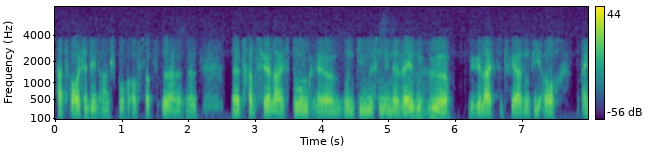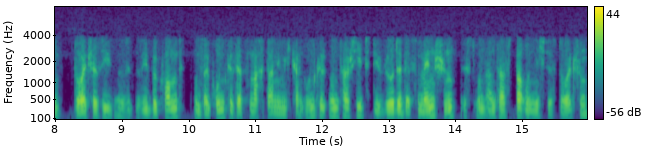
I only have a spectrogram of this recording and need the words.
hat heute den Anspruch auf Satz, äh, äh, Transferleistung und die müssen in derselben Höhe geleistet werden, wie auch ein Deutscher sie, sie bekommt. Unser Grundgesetz macht da nämlich keinen Unterschied. Die Würde des Menschen ist unantastbar und nicht des Deutschen.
